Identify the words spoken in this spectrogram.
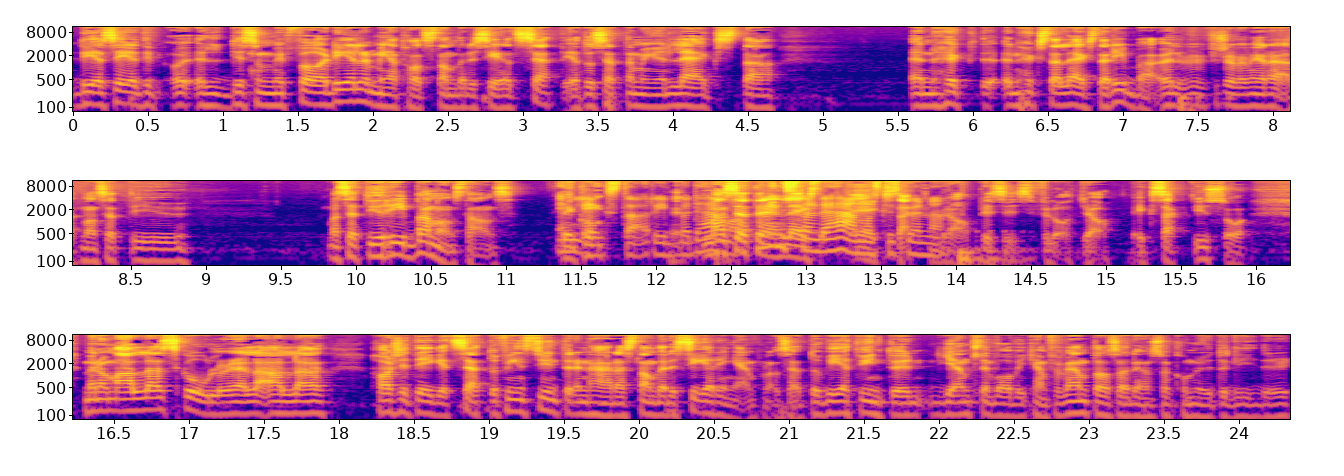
det, jag säger att det, som är fördelen med att ha ett standardiserat sätt är att då sätter man ju en lägsta, en, hög, en högsta lägsta ribba. Eller förstår du vad jag menar? Att man sätter ju, man sätter ju ribban någonstans. En kom, lägsta ribba. Det här man sätter en lägsta, det här måste exakt, kunna. Bra, precis. Förlåt, ja. Exakt, just så. Men om alla skolor eller alla har sitt eget sätt, då finns det ju inte den här standardiseringen på något sätt. Då vet vi inte egentligen vad vi kan förvänta oss av den som kommer ut och glider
